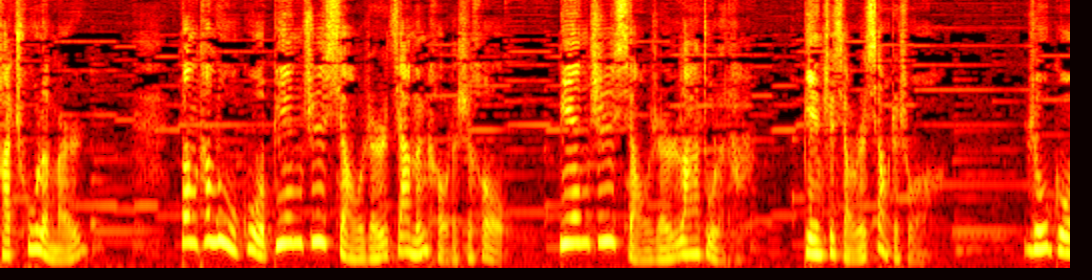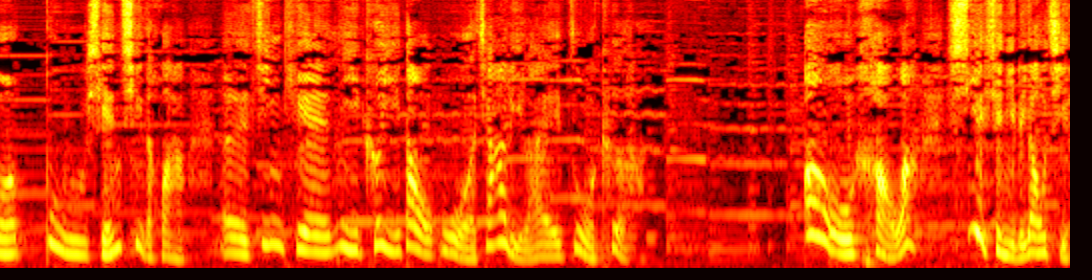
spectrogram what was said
他出了门当他路过编织小人家门口的时候，编织小人拉住了他。编织小人笑着说：“如果不嫌弃的话，呃，今天你可以到我家里来做客。”哦，好啊，谢谢你的邀请。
